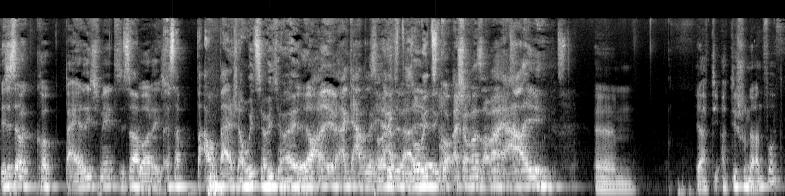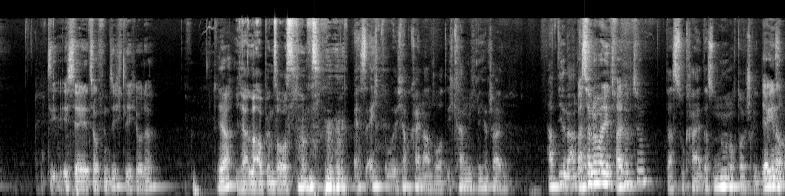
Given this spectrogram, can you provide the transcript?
Das ist aber kein bayerisch mehr, das ist So, bayerisch. Es ist ein Bauernbayerischer Holz, Holz, Ja, Holz. ja, ja, So ja, richtig, so ja, richtig. Schon was, aber ja. ey. Ähm, ja, habt ihr, habt ihr schon eine Antwort? Die ist ja jetzt offensichtlich, oder? Ja? Ja, alle ab ins Ausland. Es ist echt, ich habe keine Antwort. Ich kann mich nicht entscheiden. Habt ihr eine Antwort? Was war nochmal die zweite Option? Dass du, kein, dass du nur noch Deutsch redest. Ja, genau.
